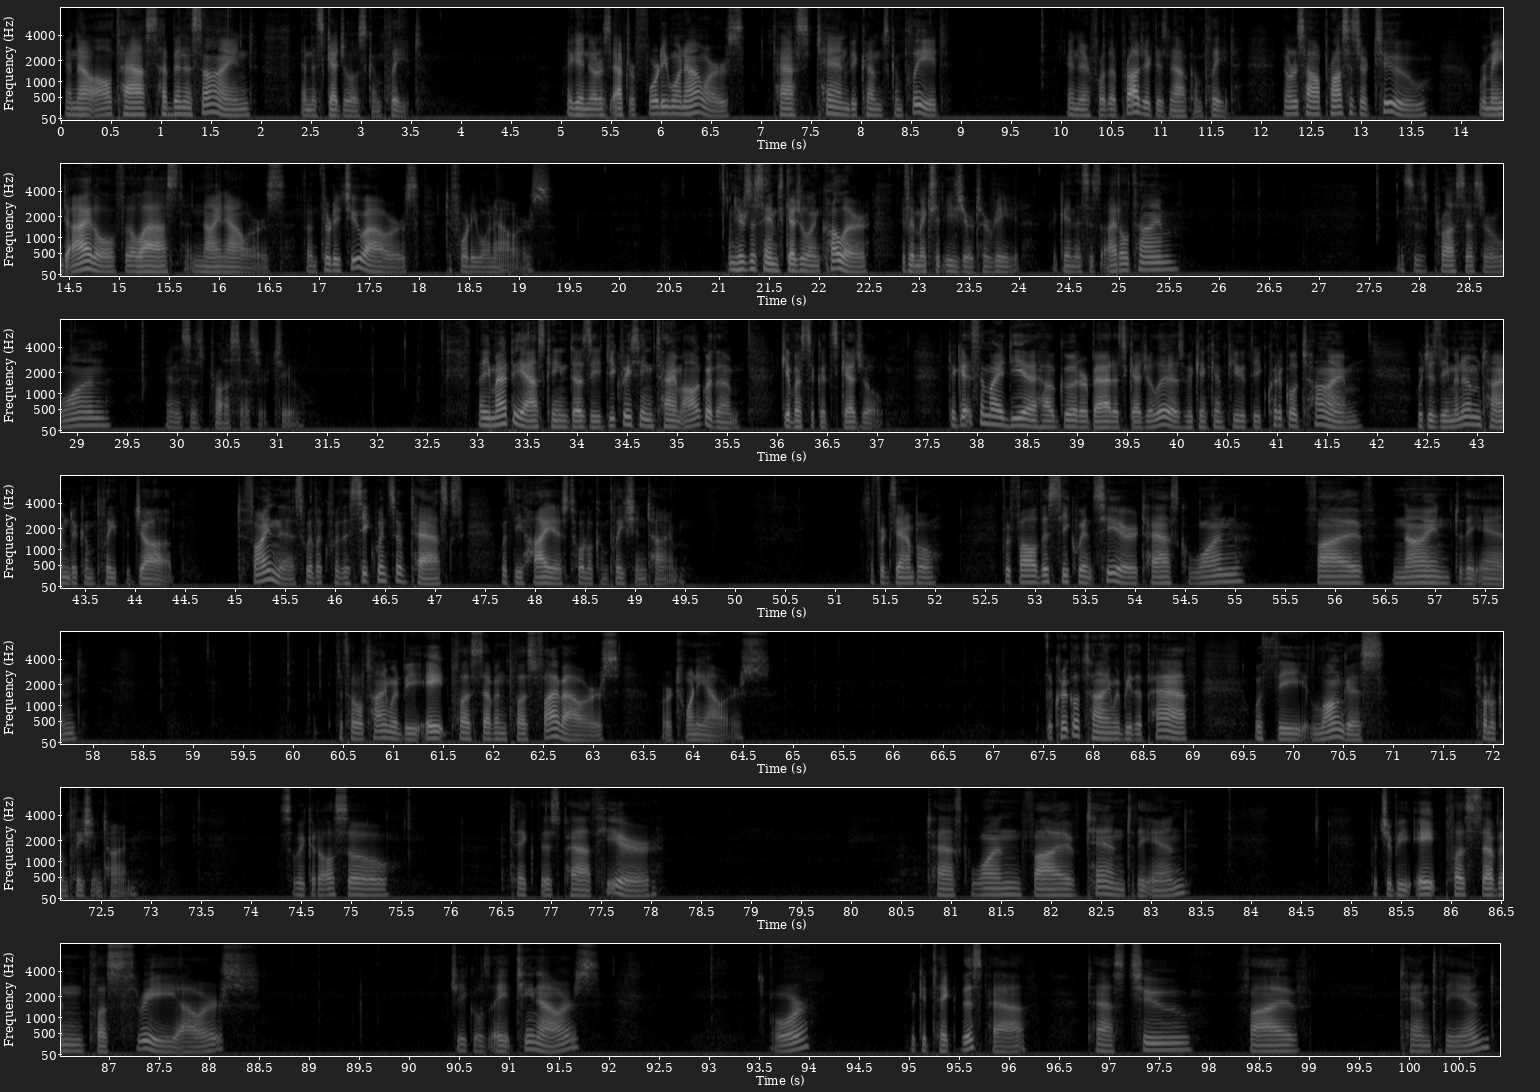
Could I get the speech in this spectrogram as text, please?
And now all tasks have been assigned and the schedule is complete. Again, notice after 41 hours, task 10 becomes complete, and therefore the project is now complete. Notice how processor 2 remained idle for the last 9 hours, from 32 hours to 41 hours. And here's the same schedule in color if it makes it easier to read. Again, this is idle time. This is processor 1, and this is processor 2. Now you might be asking, does the decreasing time algorithm give us a good schedule? To get some idea how good or bad a schedule is, we can compute the critical time which is the minimum time to complete the job. To find this, we look for the sequence of tasks with the highest total completion time. So for example, if we follow this sequence here, task 1, 5, 9 to the end, the total time would be 8 plus 7 plus 5 hours, or 20 hours. The critical time would be the path with the longest total completion time. So we could also take this path here, task 1, 5, 10 to the end, which would be 8 plus 7 plus 3 hours, which equals 18 hours. Or we could take this path, task 2, 5, 10 to the end.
